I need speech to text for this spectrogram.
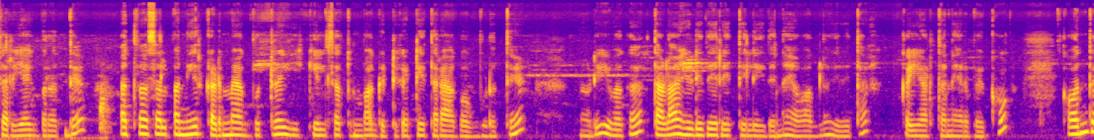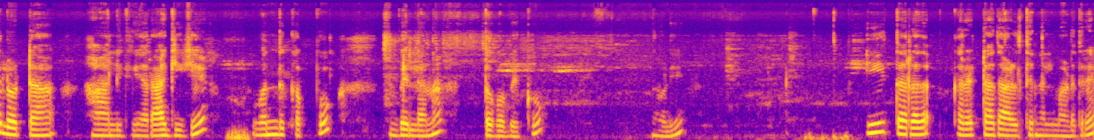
ಸರಿಯಾಗಿ ಬರುತ್ತೆ. ಅಥವಾ ಸ್ವಲ್ಪ ನೀರು ಕಡಿಮೆ ಆಗಿಬಿಟ್ರೆ ಈ ಕೆಲಸ ತುಂಬ ಗಟ್ಟಿ ಗಟ್ಟಿ ಥರ ಆಗೋಗ್ಬಿಡುತ್ತೆ. ನೋಡಿ, ಇವಾಗ ತಳ ಹಿಡಿದೇ ರೀತಿಲಿ ಇದನ್ನು ಯಾವಾಗಲೂ ಈ ರೀತಿ ಕೈಯಾಡ್ತಾನೆ ಇರಬೇಕು. ಒಂದು ಲೋಟ ಹಾಲಿಗೆ, ರಾಗಿಗೆ ಒಂದು ಕಪ್ಪು ಬೆಲ್ಲನ ತಗೋಬೇಕು. ನೋಡಿ, ಈ ಥರ ಕರೆಕ್ಟಾದ ಅಳತೆನಲ್ಲಿ ಮಾಡಿದ್ರೆ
